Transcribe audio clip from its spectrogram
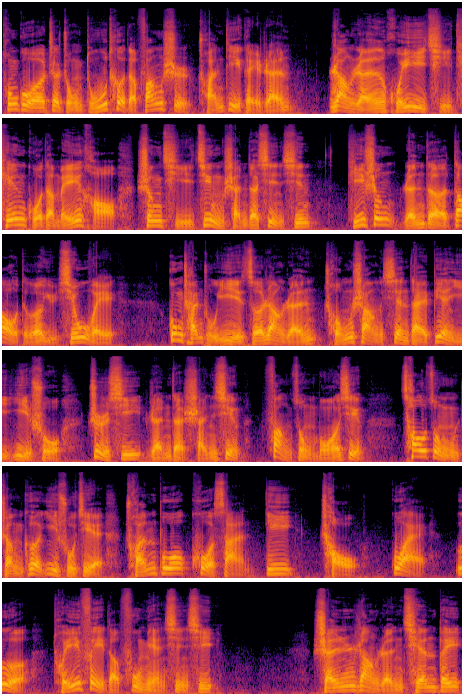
通过这种独特的方式传递给人，让人回忆起天国的美好，升起敬神的信心。提升人的道德与修为，共产主义则让人崇尚现代变异艺术，窒息人的神性，放纵魔性，操纵整个艺术界，传播扩散低、丑、怪、恶、颓废的负面信息。神让人谦卑，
